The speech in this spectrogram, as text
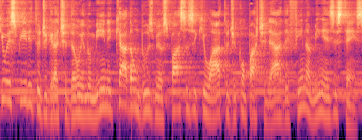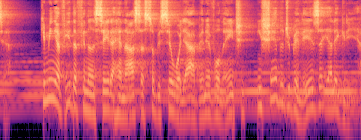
Que o espírito de gratidão ilumine cada um dos meus passos e que o ato de compartilhar defina minha existência. Que minha vida financeira renasça sob seu olhar benevolente, enchendo de beleza e alegria.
